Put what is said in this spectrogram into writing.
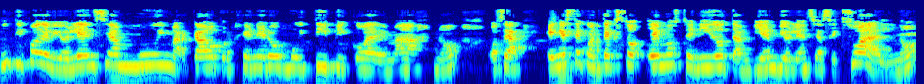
un tipo de violencia muy marcado por género, muy típico además, ¿no? O sea, en este contexto hemos tenido también violencia sexual, ¿no?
